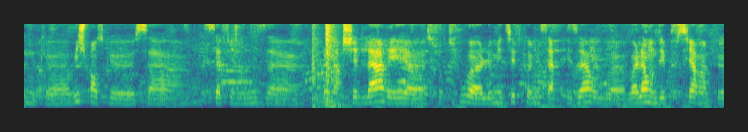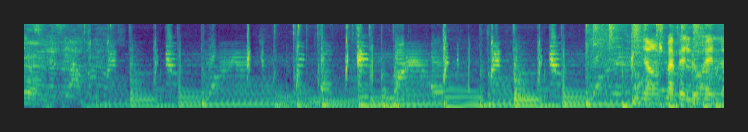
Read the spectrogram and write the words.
donc oui, je pense que ça, ça féminise le marché de l'art et surtout le métier de commissaire-priseur où voilà, on dépoussière un peu je m'appelle Lorraine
